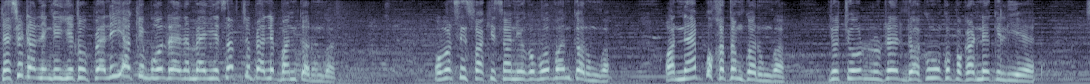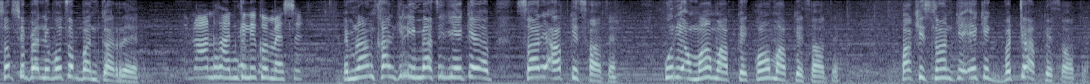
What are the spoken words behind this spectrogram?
कैसे डालेंगे? ये तो पहले ही आके बोल रहे थे मैं ये सबसे पहले बंद करूँगा। ओवरसीज़ पाकिस्तानियों को वो बंद करूँगा। और नैब को ख़त्म करूँगा जो चोर लुटे डाकुओं को पकड़ने के लिए है। सबसे पहले वो सब बंद कर रहे हैं। इमरान खान के लिए कोई मैसेज? इमरान खान के लिए मैसेज ये कि सारे आपके साथ हैं। पूरी अवाम आपके कौम आपके साथ है। पाकिस्तान के एक एक बच्चा आपके साथ है।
